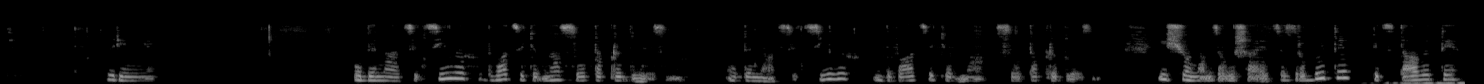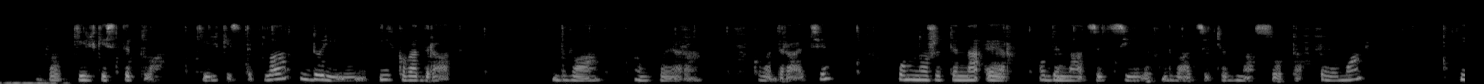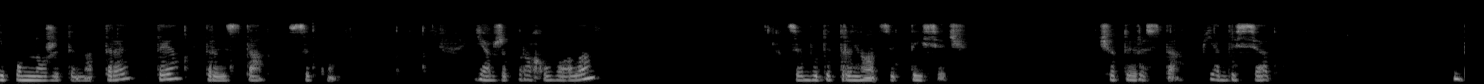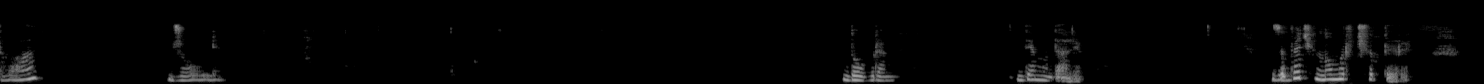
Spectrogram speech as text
рівня 11,21 приблизно. 11,21 приблизно. І що нам залишається зробити? Підставити в кількість тепла. Кількість тепла дорівнює І квадрат 2 ампера в квадраті помножити на R 11,21 Ома і помножити на Т 300 секунд. Я вже порахувала, це буде 13 452 джоулі. Добре, йдемо далі. Задача номер 4.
